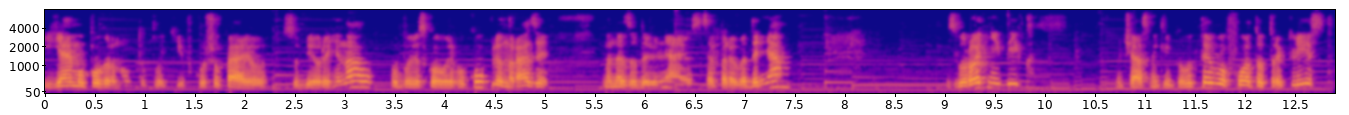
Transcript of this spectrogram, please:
І я йому повернув ту платівку. Шукаю собі оригінал, обов'язково його куплю. Наразі мене задовільняє ось це переведення. Зворотній бік, учасники колективу, фото, трек-ліст,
